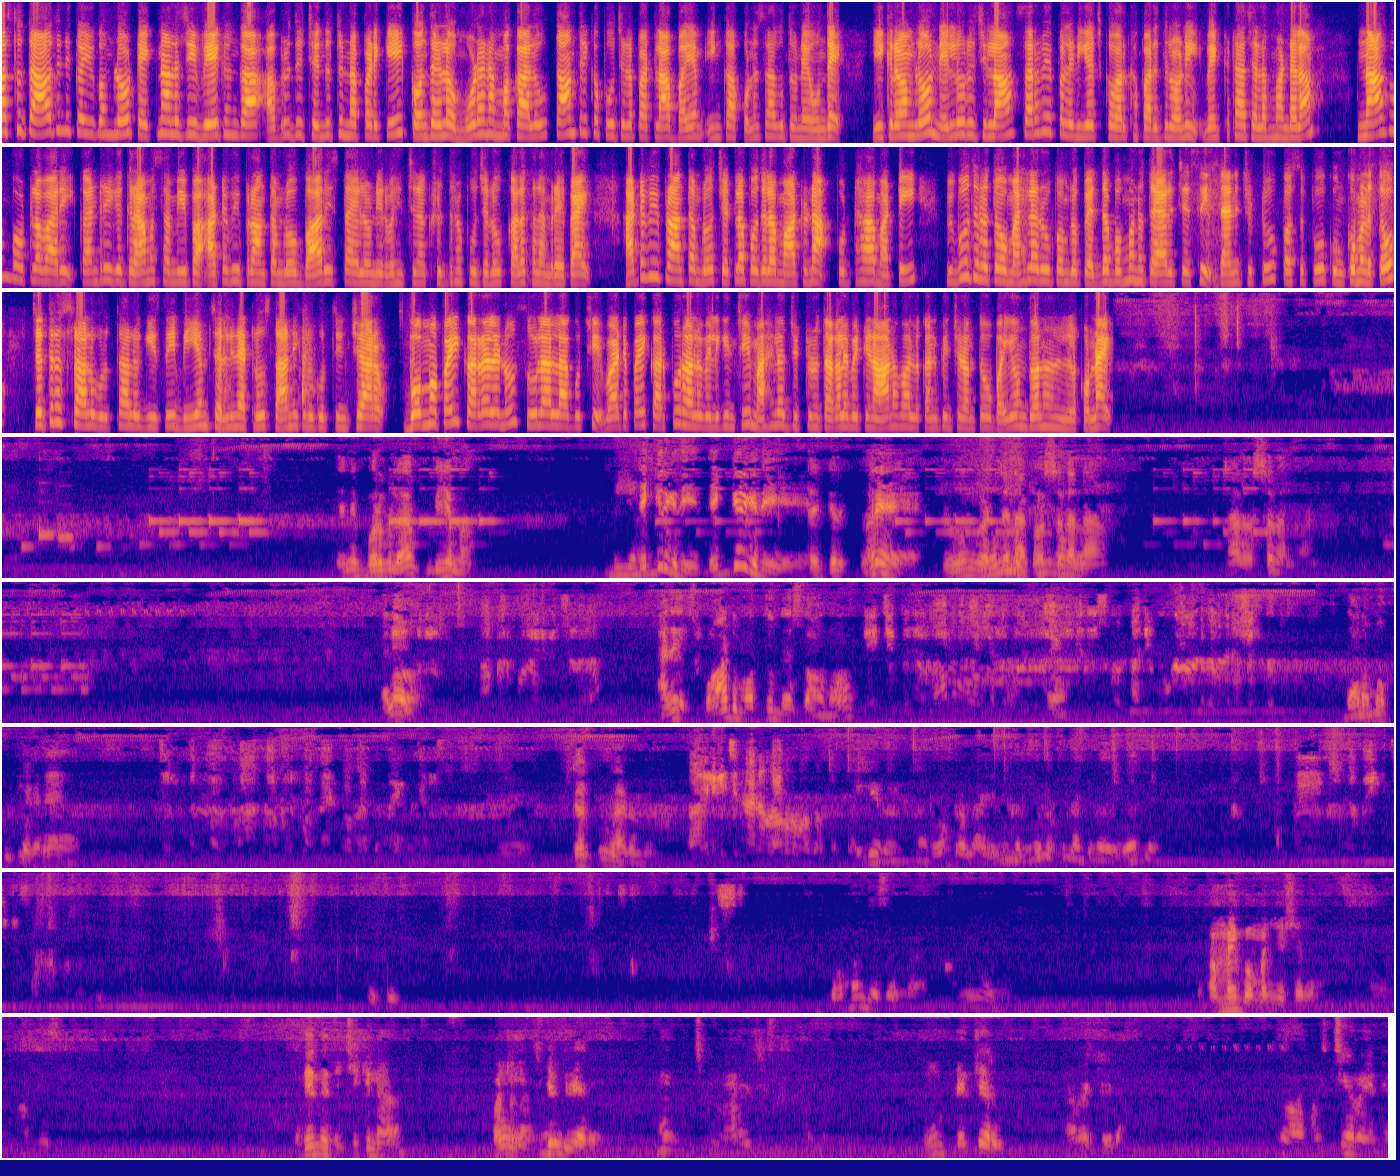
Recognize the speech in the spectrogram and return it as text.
ప్రస్తుత ఆధునిక యుగంలో టెక్నాలజీ వేగంగా అభివృద్ధి చెందుతున్నప్పటికీ కొందరిలో మూఢనమ్మకాలు తాంత్రిక పూజల పట్ల భయం ఇంకా కొనసాగుతూనే ఉంది. ఈ క్రమంలో నెల్లూరు జిల్లా సర్వేపల్లి నియోజకవర్గ పరిధిలోని వెంకటాచలం మండలం నాగంబోట్ల వారి కండ్రిగ గ్రామ సమీప అటవీ ప్రాంతంలో భారీ స్థాయిలో నిర్వహించిన క్షుద్ర పూజలు కలకలం రేపాయి. అటవీ ప్రాంతంలో చెట్ల పొదల మాటున పుట్ట మట్టి విభూతులతో మహిళ రూపంలో పెద్ద బొమ్మను తయారు చేసి దాని చుట్టూ పసుపు కుంకుమలతో చతురస్రాలు వృత్తాలు గీసి బియ్యం చల్లినట్లు స్థానికులు గుర్తించారు. బొమ్మపై కర్రలను శూలాల్లా గుచ్చి వాటిపై కర్పూరాలు వెలిగించి మహిళ జుట్టును తగలబెట్టిన ఆనవాళ్ళు కనిపించడంతో భయోందోళనలు నెలకొన్నాయి. ఎన్ని బొరుగుల? బియ్యమా? బియ్యం. దగ్గరికిది దగ్గరికిది దగ్గర. అరే. రూమ్ కొడితే నాకు వస్తుందన్న. నాకు వస్తుందన్న హలో. అదే స్పాట్ మొత్తం తెస్తాము దానమ్మ పుట్లే కదా. కర్పూరం మేడం అయ్యే ఖర్చులు వచ్చిందంటే కాదు బొమ్మను చేశారు. అమ్మాయి బొమ్మని చేశారు? అదేంది chicken? Mutton? Chicken biryani. Chicken non veg తెచ్చారు. చేయలే. మంచి చీర ఎన్ని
